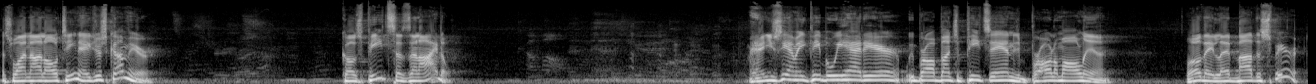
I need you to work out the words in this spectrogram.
That's why not all teenagers come here. Because pizza's an idol. Man, you see how many people we had here? We brought a bunch of pizza in and brought them all in. Well, they led by the Spirit.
